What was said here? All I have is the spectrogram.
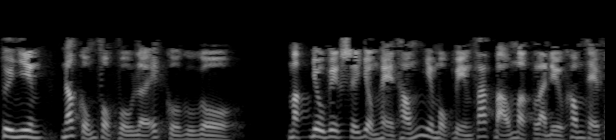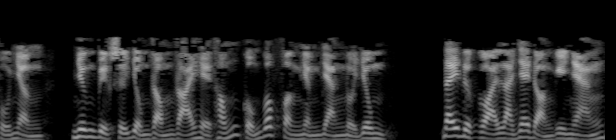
Tuy nhiên, nó cũng phục vụ lợi ích của Google. Mặc dù việc sử dụng hệ thống như một biện pháp bảo mật là điều không thể phủ nhận, nhưng việc sử dụng rộng rãi hệ thống cũng góp phần nhận dạng nội dung. Đây được gọi là giai đoạn ghi nhãn,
